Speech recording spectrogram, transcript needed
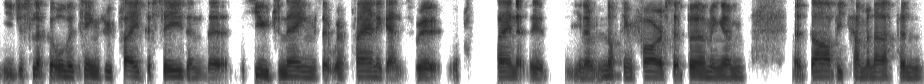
you just look at all the teams we've played this season, the, the huge names that we're playing against. We're, we're playing at the you know Nottingham Forest, at Birmingham, at Derby coming up, and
